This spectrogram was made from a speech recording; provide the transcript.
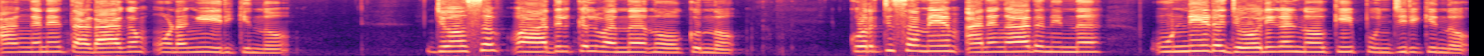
അങ്ങനെ തടാകം ഉണങ്ങിയിരിക്കുന്നു. ജോസഫ് വാതിൽക്കൽ വന്ന് നോക്കുന്നു. കുറച്ചു സമയം അനങ്ങാതെ നിന്ന് ഉണ്ണിയുടെ ജോലികൾ നോക്കി പുഞ്ചിരിക്കുന്നു.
